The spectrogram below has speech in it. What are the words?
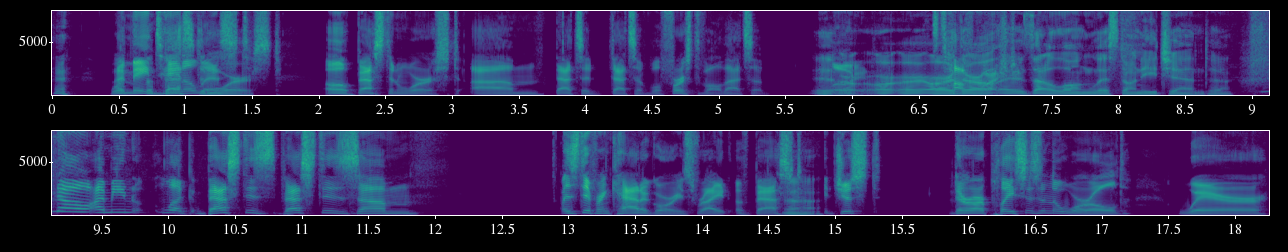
What's maintain the a list. worst? Oh, best and worst. Um, that's a that's a well. First of all, that's a Uh, Or, Loaded. or, or, or there are- is that a long list on each end? huh? no. I mean, look, best is best is um, there's different categories, right? Of best. Uh-huh. Just there are places in the world where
